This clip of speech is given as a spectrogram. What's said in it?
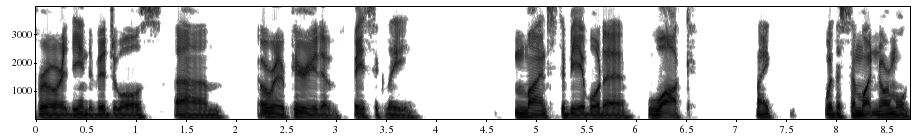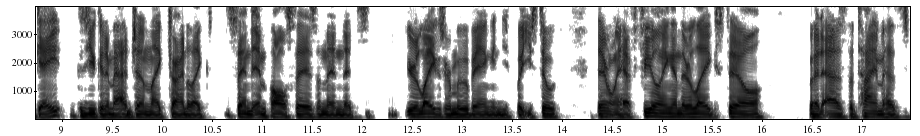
for the individuals, um, over a period of basically months to be able to walk like with a somewhat normal gait because you can imagine like trying to like send impulses and then it's your legs are moving and you, but you still they don't really have feeling in their legs still. But as the time has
